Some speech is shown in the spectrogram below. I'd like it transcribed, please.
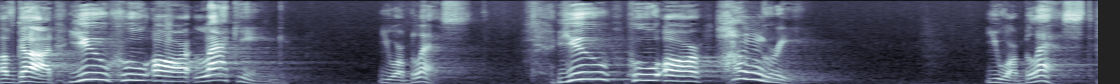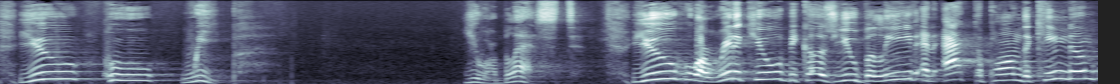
of God. You who are lacking, you are blessed. You who are hungry, you are blessed. You who weep, you are blessed. You who are ridiculed because you believe and act upon the kingdom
